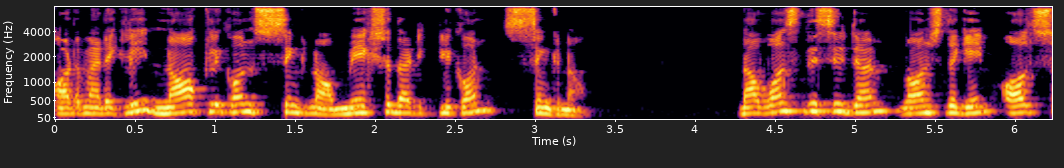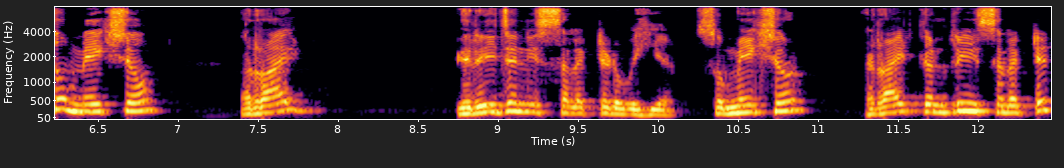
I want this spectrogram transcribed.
automatically. Now click on sync now. Make sure that you click on sync now. Now once this is done, launch the game. Also make sure right region is selected over here. So make sure right country is selected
